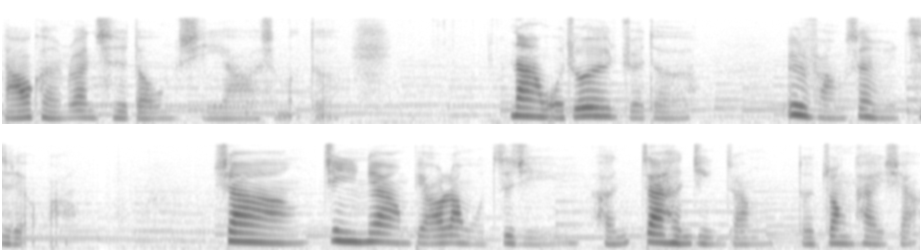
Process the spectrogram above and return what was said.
然后可能乱吃东西啊什么的，那我就会觉得。预防胜于治疗吧，像尽量不要让我自己很在很紧张的状态下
